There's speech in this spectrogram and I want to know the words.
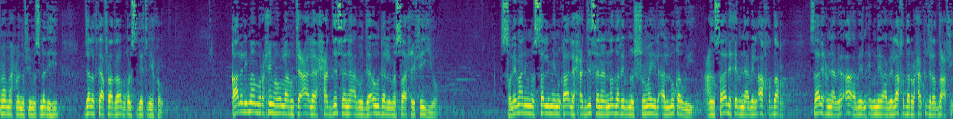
imaam axmedna fii musnadihi jaladka afraad qaala alimaamu raximah اllahu tacaala xadaana abu daa'uud almasaaxifiyu sulaymaan ibnu salmin qaala xadaana nadar ibnu shumayl alluqawi can saalix ibni abilahdar waxaa ku jira dacfi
